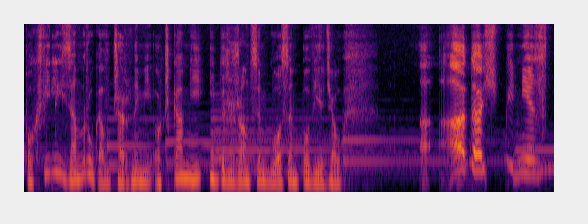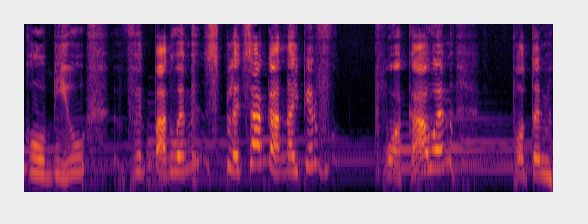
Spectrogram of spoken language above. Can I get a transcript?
Po chwili zamrugał czarnymi oczkami i drżącym głosem powiedział: Adaś mnie zgubił. Wypadłem z plecaka. Najpierw płakałem, potem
